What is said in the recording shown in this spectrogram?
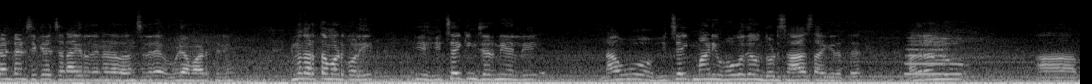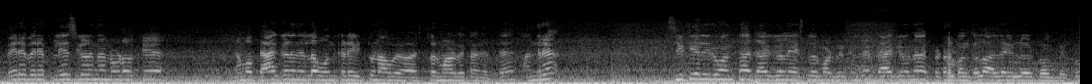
ಕಂಟೆಂಟ್ ಸಿಕ್ಕರೆ ಚೆನ್ನಾಗಿರೋದು ಏನಾದ್ರು ಅನಿಸಿದ್ರೆ ವಿಡಿಯೋ ಮಾಡ್ತೀನಿ. ಇನ್ನೊಂದು ಅರ್ಥ ಮಾಡ್ಕೊಳ್ಳಿ, ಈ ಹಿಚ್ ಹೈಕಿಂಗ್ ಜರ್ನಿಯಲ್ಲಿ ನಾವು ಹಿಚ್ ಹೈಕ್ ಮಾಡಿ ಹೋಗೋದೇ ಒಂದು ದೊಡ್ಡ ಸಾಹಸ ಆಗಿರುತ್ತೆ. ಅದರಲ್ಲೂ ಬೇರೆ ಬೇರೆ ಪ್ಲೇಸ್ಗಳನ್ನ ನೋಡೋಕ್ಕೆ ನಮ್ಮ ಬ್ಯಾಗ್ಗಳನ್ನೆಲ್ಲ ಒಂದು ಕಡೆ ಇಟ್ಟು ನಾವು ಎಕ್ಸ್ಪ್ಲೋರ್ ಮಾಡಬೇಕಾಗತ್ತೆ. ಅಂದರೆ ಸಿಟಿಯಲ್ಲಿರುವಂಥ ಜಾಗಗಳನ್ನ ಎಕ್ಸ್ಪ್ಲೋರ್ ಮಾಡಬೇಕು ಅಂದರೆ ಬ್ಯಾಗ್ಗಳನ್ನ ಪೆಟ್ರೋಲ್ ಬಂಕಲ್ಲೋ ಅಲ್ಲೇ ಇಲ್ಲೋ ಇಟ್ಟು ಹೋಗಬೇಕು.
